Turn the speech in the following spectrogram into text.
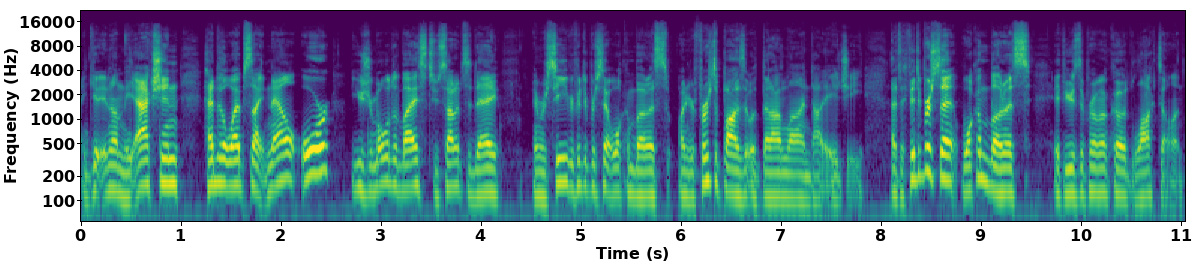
and get in on the action. Head to the website now or use your mobile device to sign up today and receive your 50% welcome bonus on your first deposit with betonline.ag. That's a 50% welcome bonus if you use the promo code locked on.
